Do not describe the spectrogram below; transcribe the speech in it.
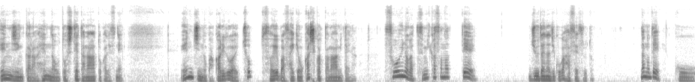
エンジンから変な音してたなとかですね、エンジンのかかり具合、ちょっとそういえば最近おかしかったなみたいな、そういうのが積み重なって、重大な事故が発生すると。なので、こう、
